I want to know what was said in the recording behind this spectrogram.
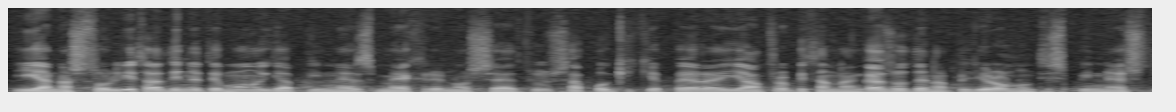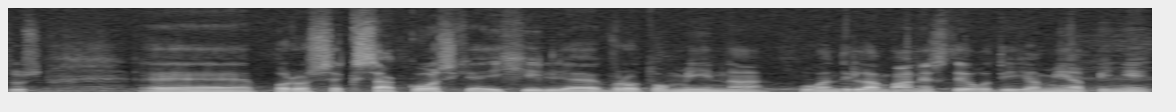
Η αναστολή θα δίνεται μόνο για ποινές μέχρι ενός έτους. Από εκεί και πέρα οι άνθρωποι θα αναγκάζονται να πληρώνουν τις ποινές τους ε, προς 600 ή 1000 ευρώ το μήνα, που αντιλαμβάνεστε ότι για μία ποινή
